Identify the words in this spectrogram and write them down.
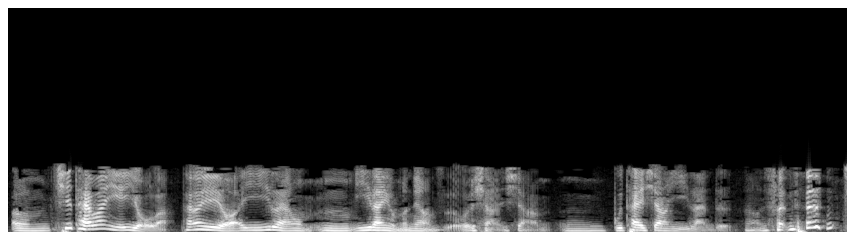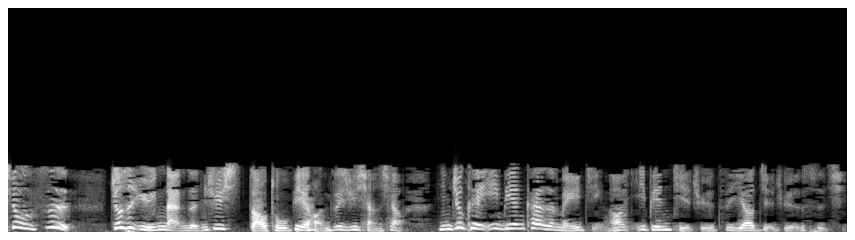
嗯，其实台湾也有啦，台湾也有啊。宜兰，嗯，宜兰有没有那样子？我想一下，嗯，不太像宜兰的啊，反正 就是就是云南的。你去找图片哈，你自己去想象，你就可以一边看着美景，然后一边解决自己要解决的事情。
